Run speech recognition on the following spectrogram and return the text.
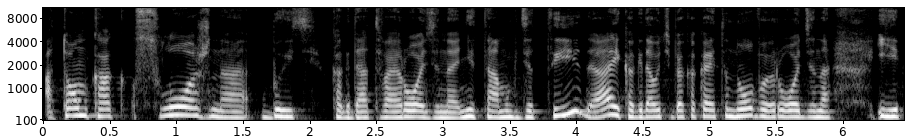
о том, как сложно быть, когда твоя родина не там, где ты, да, и когда у тебя какая-то новая родина, и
